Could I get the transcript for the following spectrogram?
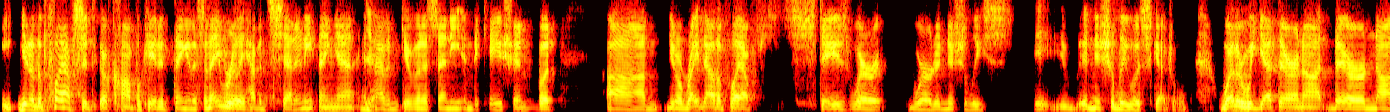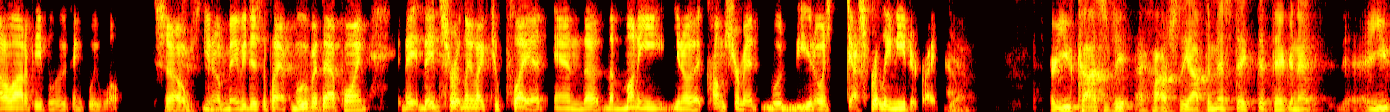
you know, the playoffs are a complicated thing in this, and they really haven't said anything yet and yeah. haven't given us any indication. But um, you know, right now the playoff stays where where it initially initially was scheduled. Whether we get there or not, there are not a lot of people who think we will. So you know, maybe does the playoff move at that point? They, would certainly like to play it, and the the money you know that comes from it would you know is desperately needed right now. Yeah. Are you cautiously cautiously optimistic that they're gonna? Are you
